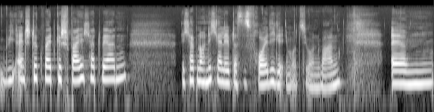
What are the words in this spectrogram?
wie ein Stück weit gespeichert werden. Ich habe noch nicht erlebt, dass es freudige Emotionen waren. Ähm,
